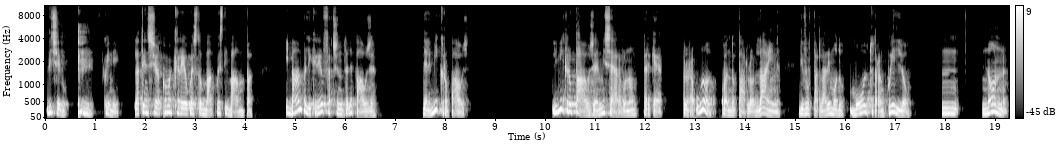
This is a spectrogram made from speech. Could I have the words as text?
Dicevo, quindi, la tensione, come creo bu- questi bump? I bump li creo facendo delle pause, delle micropause. Le micropause mi servono perché, allora, uno, quando parlo online, devo parlare in modo molto tranquillo, mm, non,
